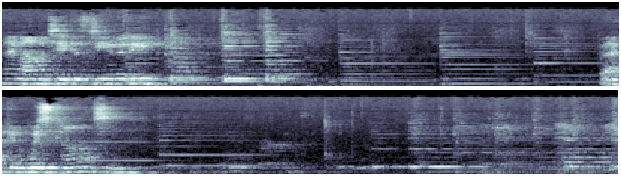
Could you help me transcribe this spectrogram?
My mom would take us to Unity. Back in Wisconsin. You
